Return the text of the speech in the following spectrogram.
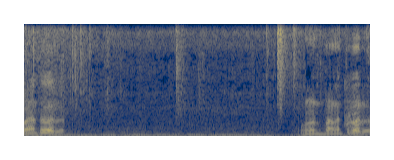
বানাতে পারো? উনুন বানাতে পারো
